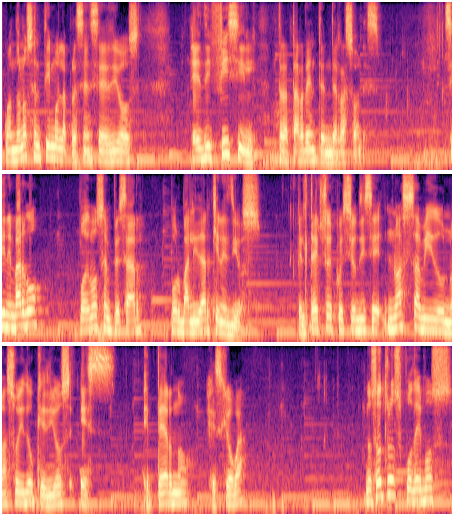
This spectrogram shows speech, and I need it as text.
cuando no sentimos la presencia de Dios, es difícil tratar de entender razones. Sin embargo, podemos empezar por validar quién es Dios. El texto de cuestión dice, ¿no has sabido, no has oído que Dios es eterno, es Jehová? Nosotros podemos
